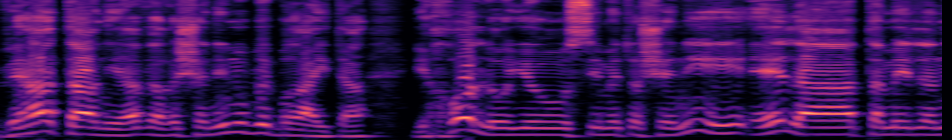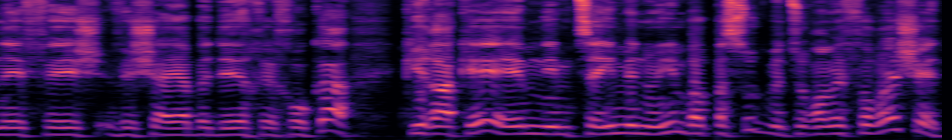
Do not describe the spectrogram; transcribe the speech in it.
והתניא, והרי שנינו בברייתא, יכול לא יהיו עושים את השני, אלא טמא לנפש ושהיה בדרך רחוקה, כי רק הם נמצאים מנויים בפסוק בצורה מפורשת.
